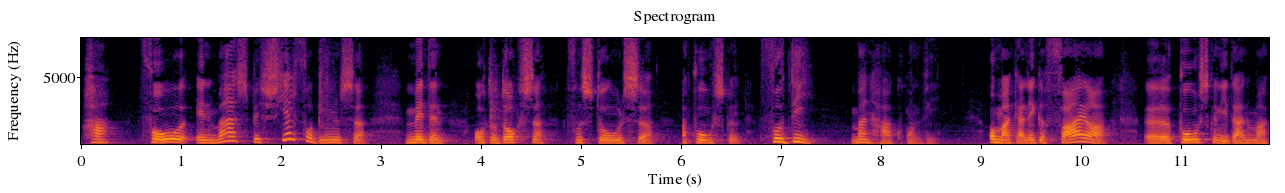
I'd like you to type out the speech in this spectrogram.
har fået en meget speciel forbindelse med den ortodoxe forståelse af påsken, fordi man har Grundtvig. Og man kan ikke fejre øh, påsken i Danmark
